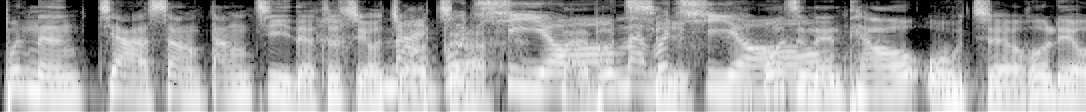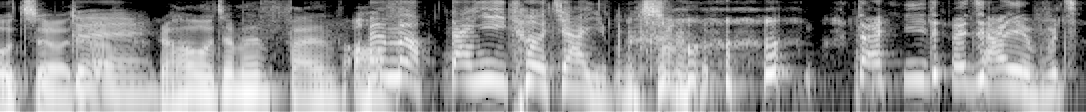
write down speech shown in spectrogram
不能架上当季的，就只有九折，买不起哦，买不起哦，我只能挑五折或六折的。然后我这边翻，没有没有，单一特价也不错，单一特价也不错。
